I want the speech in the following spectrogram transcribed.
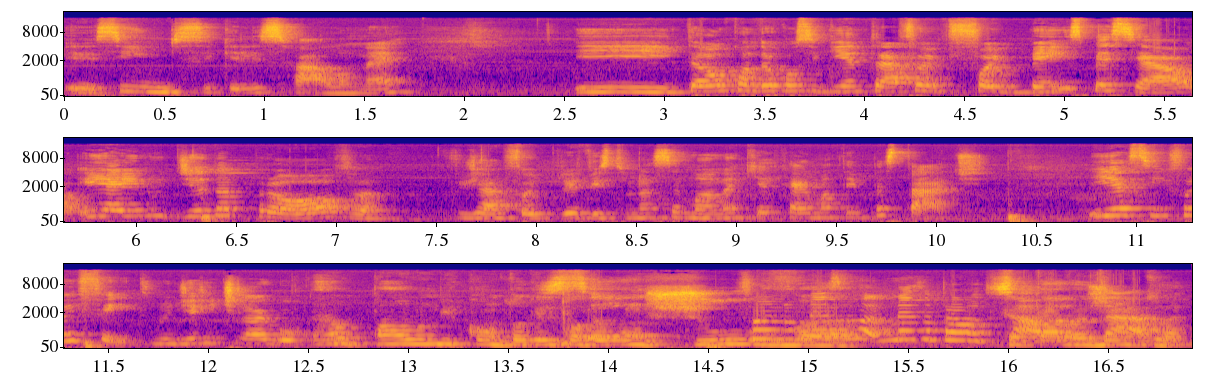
esse índice que eles falam, né? E então quando eu consegui entrar foi, foi bem especial. E aí no dia da prova, já foi previsto na semana que ia cair uma tempestade. E assim foi feito. No dia a gente largou com. Ah, o Paulo me contou que ele correu com chuva. Foi no mesmo, mesma prova do Você Saulo, tava junto? tava.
